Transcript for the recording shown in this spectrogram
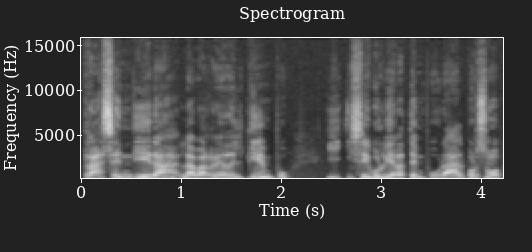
trascendiera la barrera del tiempo y, se volviera temporal. Por eso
